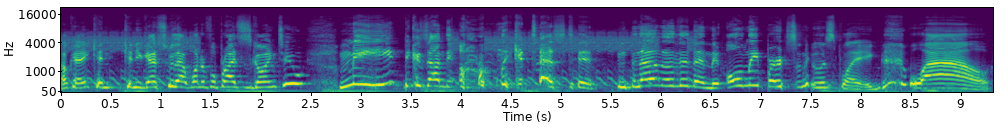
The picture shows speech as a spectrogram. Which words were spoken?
Okay, can can you guess who that wonderful prize is going to? Me, because I'm the only contestant. None other than the only person who is playing. Wow.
